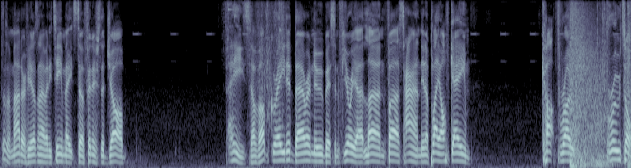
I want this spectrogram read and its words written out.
Doesn't matter if he doesn't have any teammates to finish the job. FaZe have upgraded their Anubis and Furia learn firsthand in a playoff game. Cutthroat, brutal.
